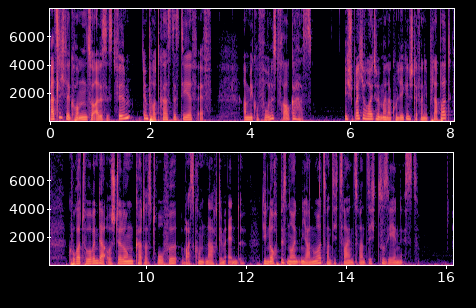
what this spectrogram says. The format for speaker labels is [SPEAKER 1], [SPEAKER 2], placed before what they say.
[SPEAKER 1] Herzlich willkommen zu Alles ist Film, dem Podcast des TFF. Am Mikrofon ist Frauke Hass. Ich spreche heute mit meiner Kollegin Stefanie Plappert, Kuratorin der Ausstellung Katastrophe Was kommt nach dem Ende, die noch bis 9. Januar 2022 zu sehen ist.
